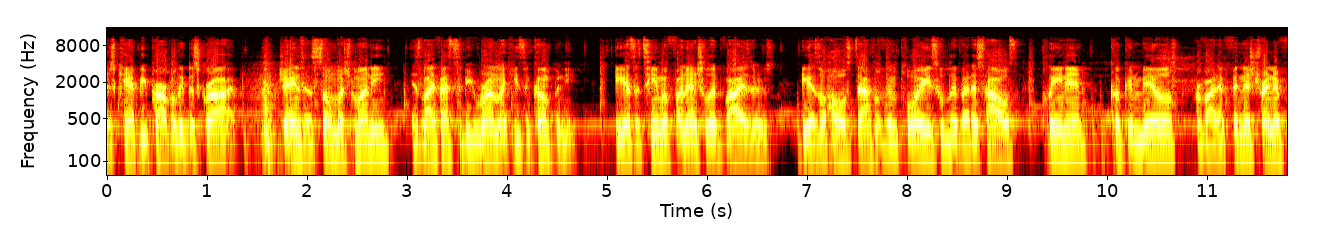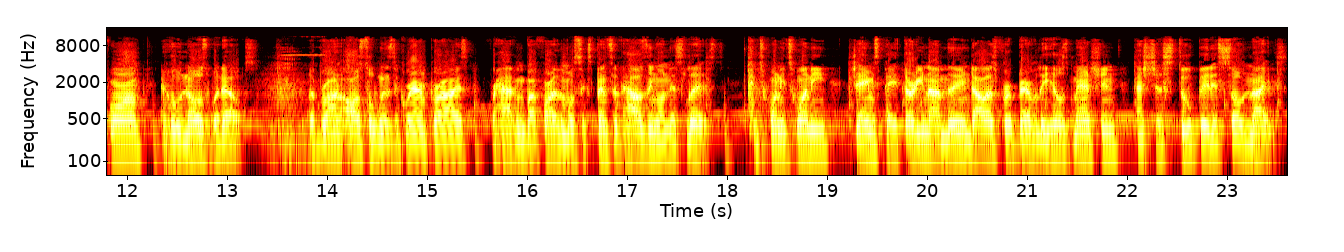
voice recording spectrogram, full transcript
just can't be properly described. James has so much money, his life has to be run like he's a company. He has a team of financial advisors. He has a whole staff of employees who live at his house, cleaning, cooking meals, providing fitness training for him, and who knows what else. LeBron also wins the grand prize for having by far the most expensive housing on this list. In 2020, James paid $39 million for a Beverly Hills mansion that's just stupid, it's so nice.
